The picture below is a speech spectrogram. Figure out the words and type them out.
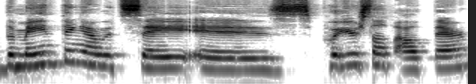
the main thing I would say is put yourself out there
